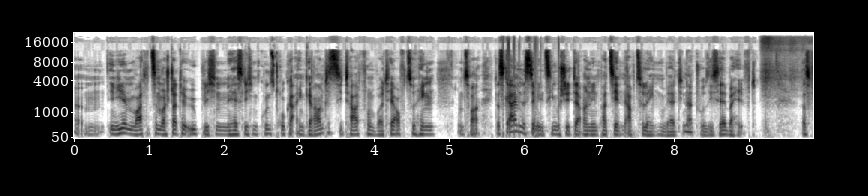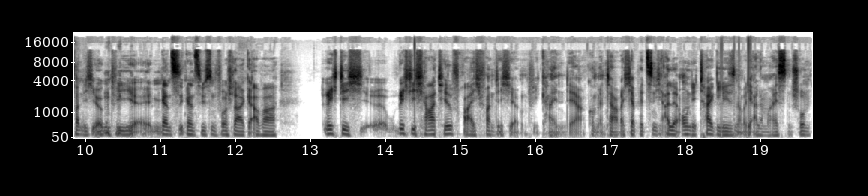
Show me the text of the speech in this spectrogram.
ähm, in jedem Wartezimmer statt der üblichen hässlichen Kunstdrucke ein gerahmtes Zitat von Voltaire aufzuhängen. Und zwar, das Geheimnis der Medizin besteht daran, den Patienten abzulenken, während die Natur sich selber hilft. Das fand ich irgendwie einen ganz, ganz süßen Vorschlag, aber richtig, richtig hart hilfreich fand ich irgendwie keinen der Kommentare. Ich habe jetzt nicht alle en Detail gelesen, aber die allermeisten schon.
